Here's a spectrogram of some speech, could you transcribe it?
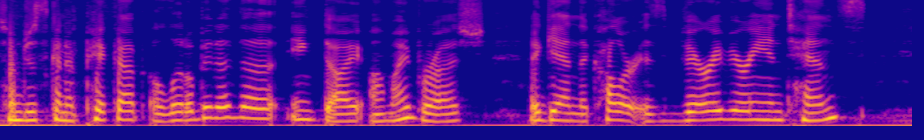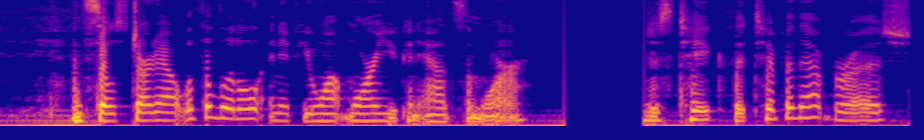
So I'm just going to pick up a little bit of the ink dye on my brush. Again, the color is very, very intense. And so start out with a little, and if you want more, you can add some more. Just take the tip of that brush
